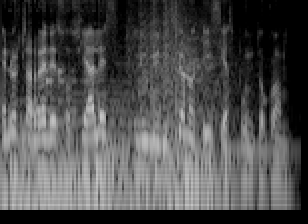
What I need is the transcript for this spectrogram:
en nuestras redes sociales y univisionoticias.com.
